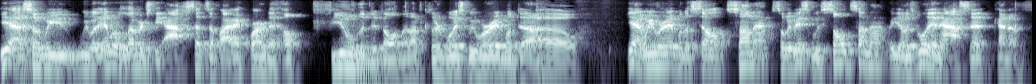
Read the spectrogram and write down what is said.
Yeah, so we we were able to leverage the assets of iAcquire to help fuel the development of ClearVoice. We were able to oh yeah, we were able to sell some. So we basically sold some. You know, it was really an asset kind of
